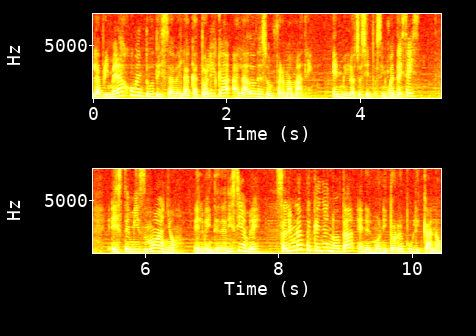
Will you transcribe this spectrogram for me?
La primera juventud de Isabel la Católica al lado de su enferma madre, en 1856. Este mismo año, el 20 de diciembre, salió una pequeña nota en el Monitor Republicano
